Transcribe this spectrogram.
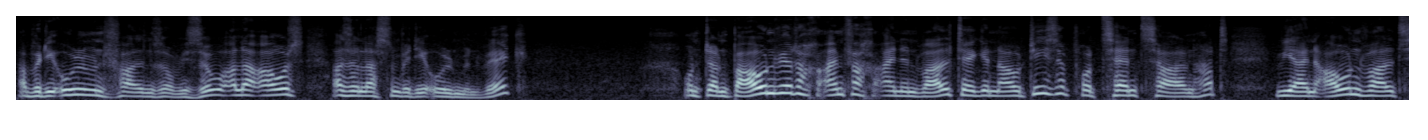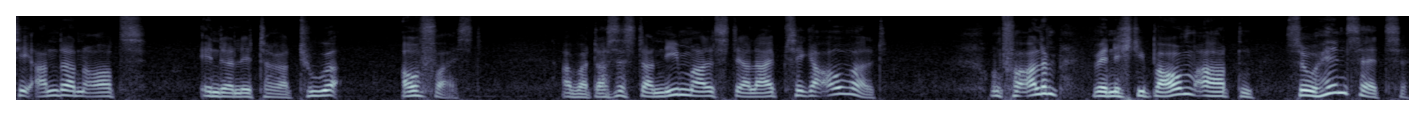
Aber die Ulmen fallen sowieso alle aus, also lassen wir die Ulmen weg. Und dann bauen wir doch einfach einen Wald, der genau diese Prozentzahlen hat, wie ein Auenwald sie andernorts in der Literatur aufweist. Aber das ist dann niemals der Leipziger Auwald. Und vor allem, wenn ich die Baumarten so hinsetze,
